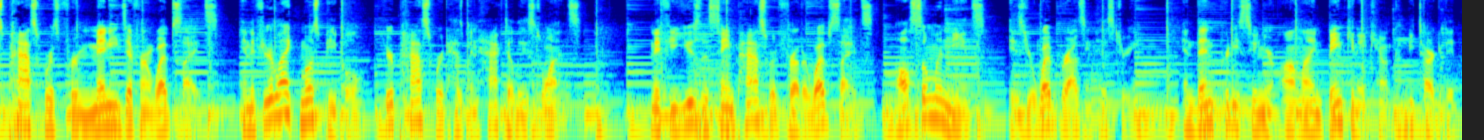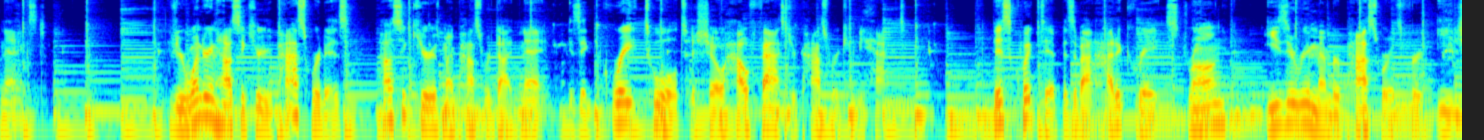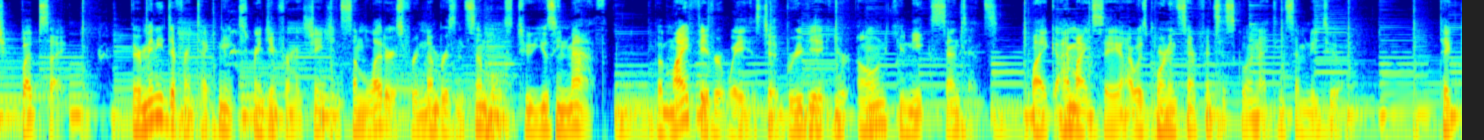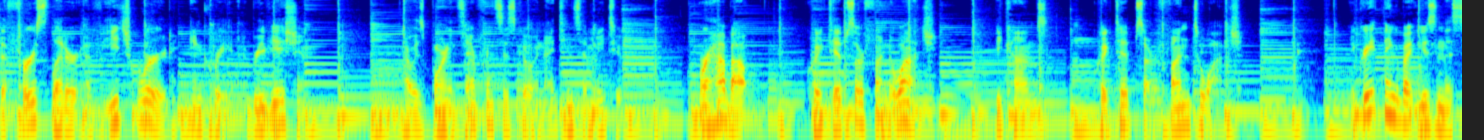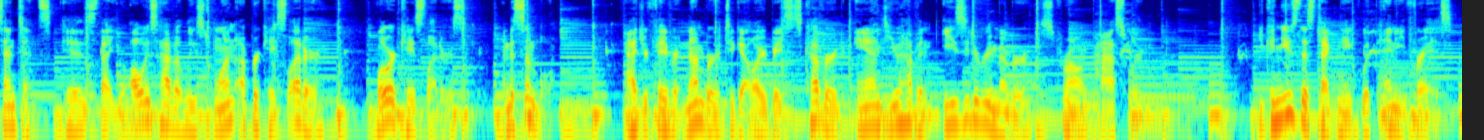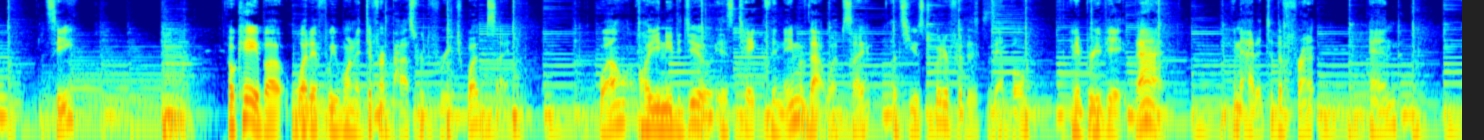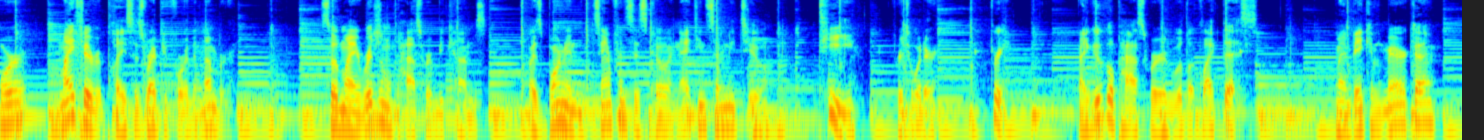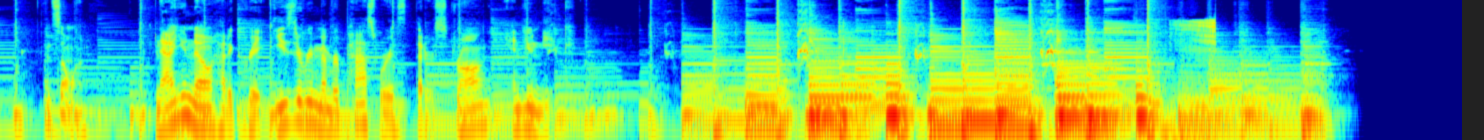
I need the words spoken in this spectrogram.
use passwords for many different websites, and if you're like most people, your password has been hacked at least once. And if you use the same password for other websites, all someone needs is your web browsing history, and then pretty soon your online banking account could be targeted next. If you're wondering how secure your password is, howsecureismypassword.net is a great tool to show how fast your password can be hacked. This quick tip is about how to create strong, easy to remember passwords for each website. There are many different techniques, ranging from exchanging some letters for numbers and symbols to using math. But my favorite way is to abbreviate your own unique sentence. Like I might say, I was born in San Francisco in 1972. Take the first letter of each word and create an abbreviation. I was born in San Francisco in 1972. Or how about, quick tips are fun to watch? Becomes, quick tips are fun to watch. The great thing about using this sentence is that you always have at least one uppercase letter, lowercase letters, and a symbol. Add your favorite number to get all your bases covered, and you have an easy to remember, strong password. You can use this technique with any phrase. See? Okay, but what if we want a different password for each website? Well, all you need to do is take the name of that website, let's use Twitter for this example, and abbreviate that and add it to the front, end, or my favorite place is right before the number. So my original password becomes I was born in San Francisco in 1972, T for Twitter, 3. My Google password would look like this my Bank of America, and so on. Now you know how to create easy to remember passwords that are strong and unique.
